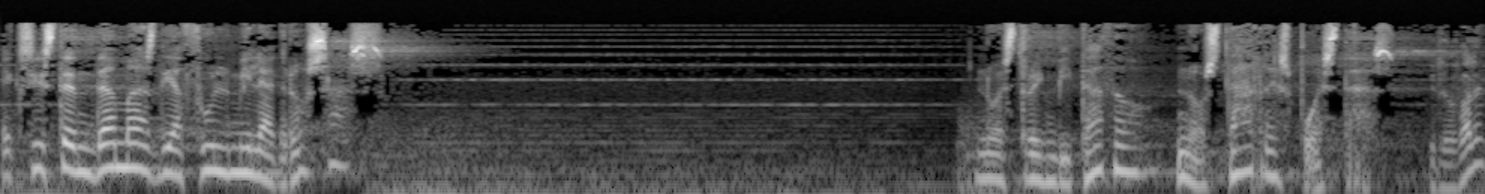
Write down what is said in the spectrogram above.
¿Existen damas de azul milagrosas? Nuestro invitado nos da respuestas. ¿Y vale?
